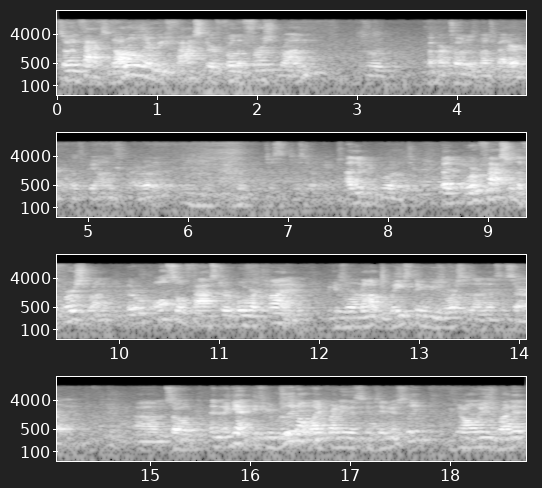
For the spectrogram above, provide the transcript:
So in fact, not only are we faster for the first run, our code is much better, let's be honest, I wrote it. just, just joking. Other people wrote it too. But we're faster the first run, but we're also faster over time because we're not wasting resources unnecessarily. Um, so, and again, if you really don't like running this continuously, can always run it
